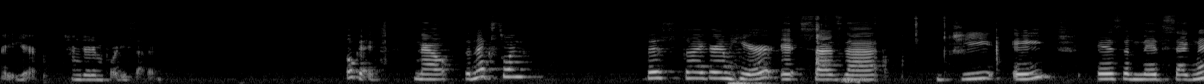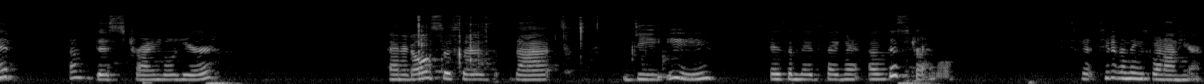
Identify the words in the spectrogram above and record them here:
right here, 147. Okay, now the next one, this diagram here, it says that GH is the mid segment of this triangle here. And it also says that DE is the mid segment of this triangle. So we got two different things going on here.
